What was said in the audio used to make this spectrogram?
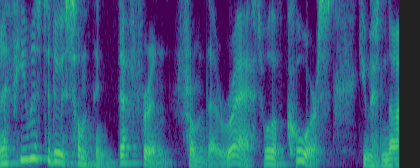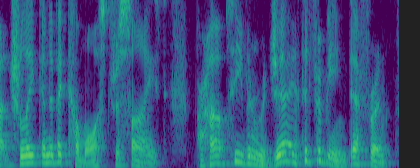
And if he was to do something different from the rest, well, of course, he was naturally going to become ostracized, perhaps even rejected for being different.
